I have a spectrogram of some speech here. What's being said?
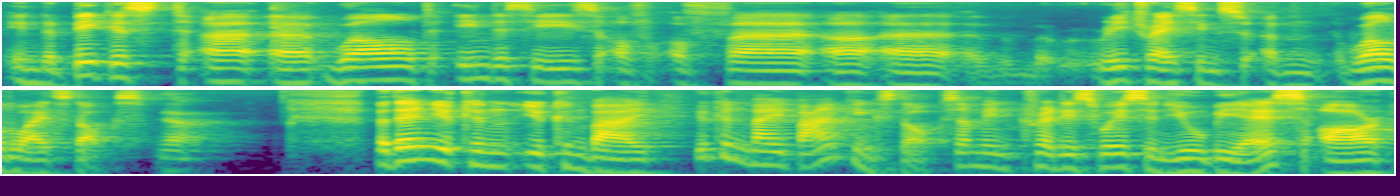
in the biggest uh, uh, world indices of of uh, uh, uh, retracing um, worldwide stocks. yeah. But then you can you can buy you can buy banking stocks. I mean, Credit Suisse and UBS are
